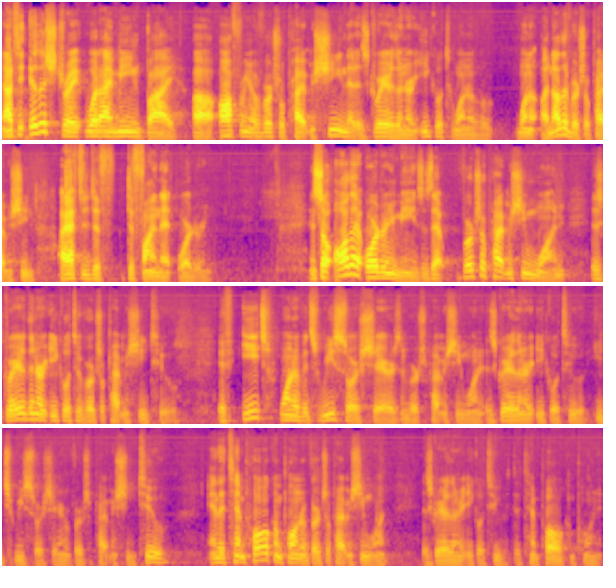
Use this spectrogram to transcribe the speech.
Now to illustrate what I mean by uh, offering a virtual private machine that is greater than or equal to one of one, another virtual private machine, I have to def define that ordering. And so all that ordering means is that virtual private machine 1 is greater than or equal to virtual private machine 2 if each one of its resource shares in virtual private machine 1 is greater than or equal to each resource share in virtual private machine 2, and the temporal component of virtual private machine 1 is greater than or equal to the temporal component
